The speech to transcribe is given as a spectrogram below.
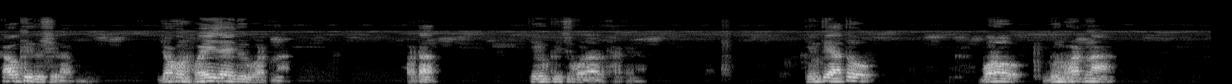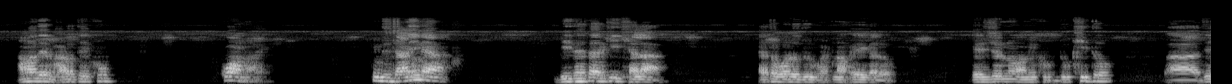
কাউকে দোষী লাভ নেই। যখন হয়ে যায় দুর্ঘটনা হঠাৎ কেউ কিছু করার থাকে না। কিন্তু এত বড় দুর্ঘটনা আমাদের ভারতে খুব কম হয়। কিন্তু জানি না বিধাতার কি খেলা, এত বড় দুর্ঘটনা হয়ে গেল। এর জন্য আমি খুব দুঃখিত। যে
